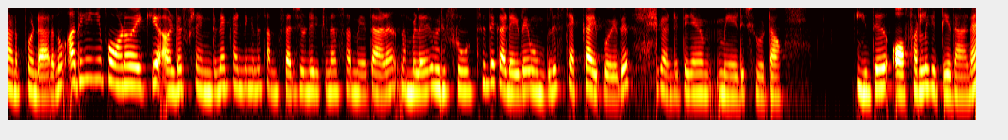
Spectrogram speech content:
തണുപ്പുണ്ടായിരുന്നു. അത് കഴിഞ്ഞ് പോണ വഴിക്ക് അവളുടെ ഫ്രണ്ടിനെ കണ്ടിങ്ങനെ സംസാരിച്ചുകൊണ്ടിരിക്കുന്ന സമയത്താണ് നമ്മൾ ഒരു ഫ്രൂട്ട്സിന്റെ കടയിലെ മുമ്പിൽ സ്റ്റെക്കായി പോയത്. കണ്ടിട്ട് ഞാൻ മേടിച്ചു കേട്ടോ. ഇത് ഓഫറിൽ കിട്ടിയതാണ്.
